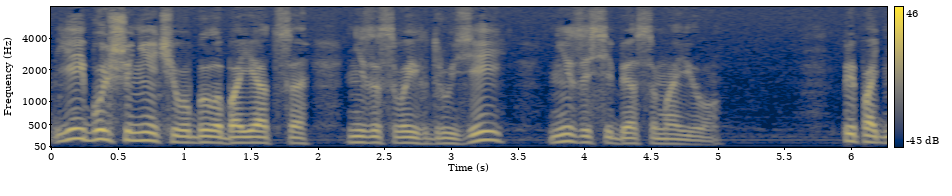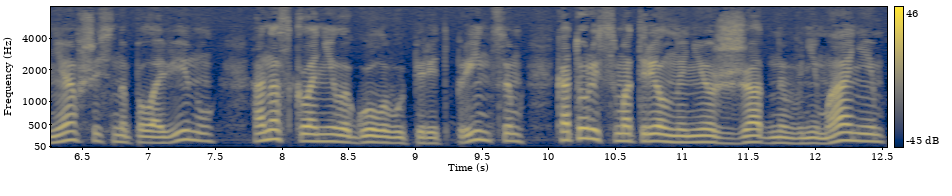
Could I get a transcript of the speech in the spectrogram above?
Ей больше нечего было бояться ни за своих друзей, ни за себя самое. Приподнявшись наполовину, она склонила голову перед принцем, который смотрел на нее с жадным вниманием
